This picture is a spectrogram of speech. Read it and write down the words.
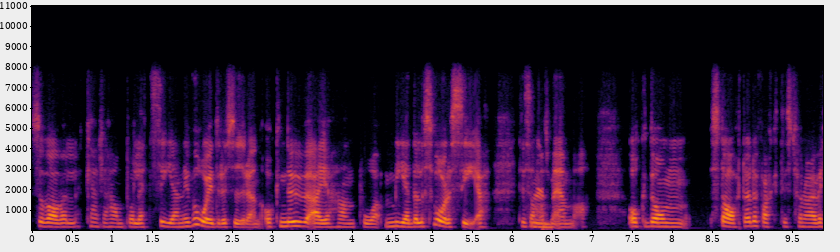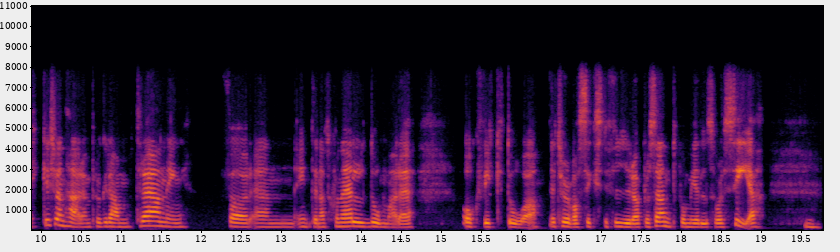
så var väl kanske han på lätt C-nivå i dressyren och nu är ju han på medelsvår C tillsammans Mm. med Emma. Och de startade faktiskt för några veckor sedan här en programträning för en internationell domare och fick då, jag tror det var 64 procent på medelsvår C. Mm.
